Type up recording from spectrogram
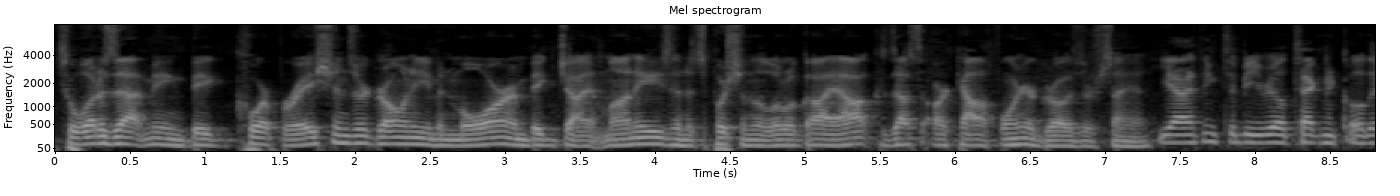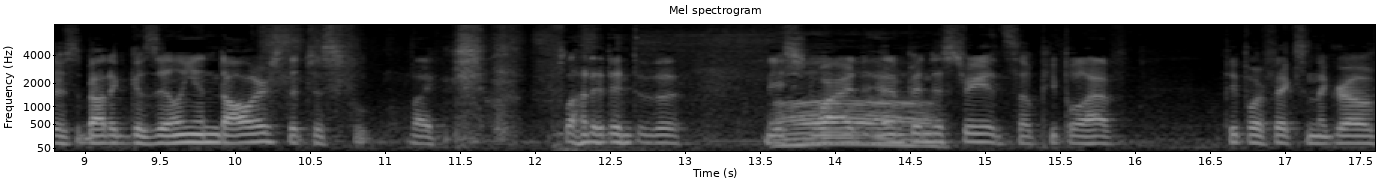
So, what does that mean? Big corporations are growing even more, and big giant monies, and it's pushing the little guy out because that's what our California growers are saying. Yeah, I think to be real technical, there's about a gazillion dollars that just like flooded into the nationwide Oh. hemp industry, and so people have people are fixing to grow.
